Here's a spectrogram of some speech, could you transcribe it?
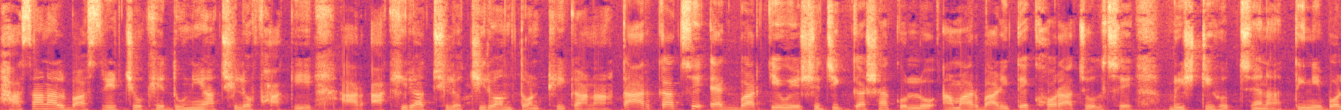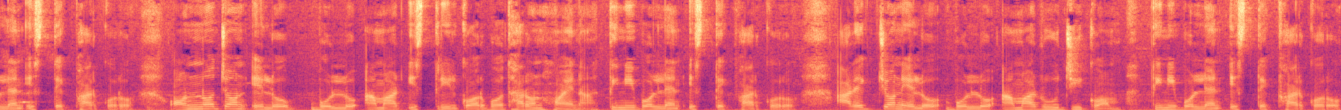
হাসান আল বাসরির চোখে দুনিয়া ছিল ফাঁকি, আর আখিরাত ছিল চিরন্তন ঠিকানা। তার কাছে একবার কেউ এসে জিজ্ঞাসা করল, আমার বাড়িতে খরা চলছে, বৃষ্টি হচ্ছে না? তিনি বললেন ইস্তেকফার করো। অন্যজন এলো বলল আমার স্ত্রীর গর্ভধারণ হয় না। তিনি বললেন ইস্তেকফার করো। আরেকজন এলো, বলল, আমার রুজি কম। তিনি বললেন ইস্তেকফার করো।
